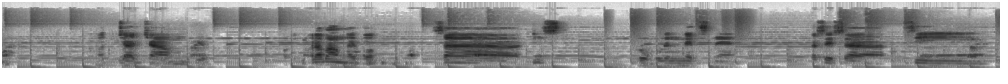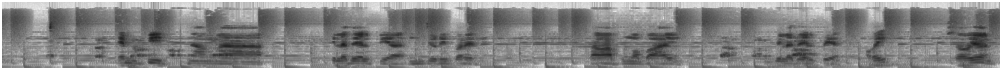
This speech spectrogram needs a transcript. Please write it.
magcha-champion. Malamang ito, sa East, Brooklyn Nets na yan. Kasi sa si Embiid ng uh, Philadelphia, injury pa rin. Baka bumaba yun. Philadelphia. Okay? So, yun.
